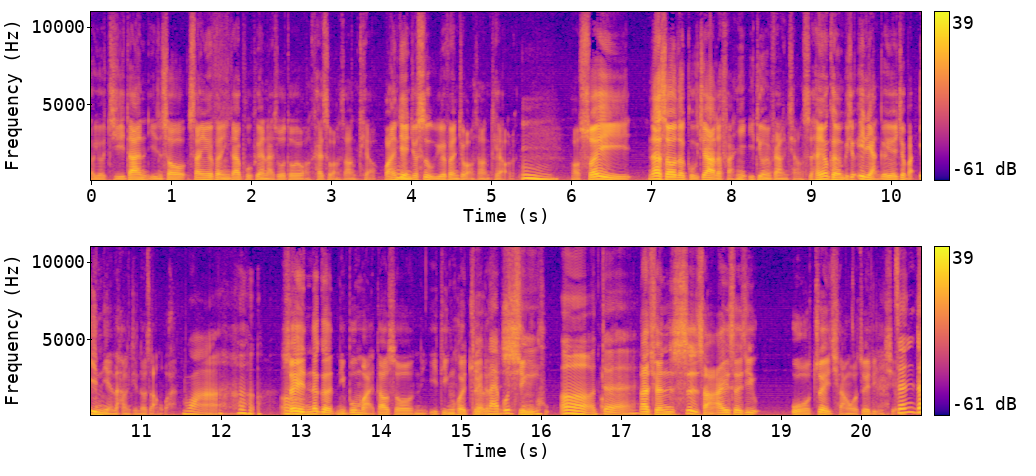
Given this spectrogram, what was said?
有急单营收，三月份应该普遍来说都会往开始往上跳，晚一点就四五月份就往上跳了。嗯。哦，所以那时候的股价的反应一定会非常强势，很有可能比就一两个月就把一年的行情都涨完。哇。所以那个你不买，到时候你一定会追得很辛苦。嗯，对。那全市场 IC 设计。我最强，我最领先，真的。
